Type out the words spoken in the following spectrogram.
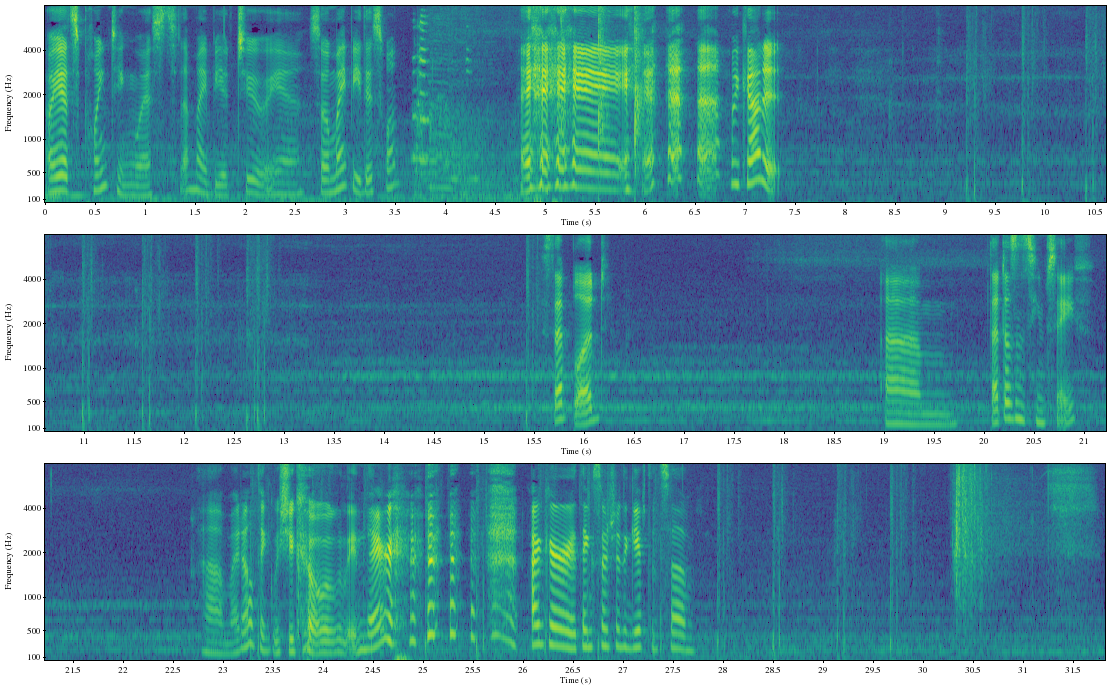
Oh yeah, it's pointing west. That might be a two, yeah. So it might be this one. Hey, hey, hey, hey, we got it. Is that blood? Um, that doesn't seem safe. Um, I don't think we should go in there. Arger, thanks so much for the gifted sub.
